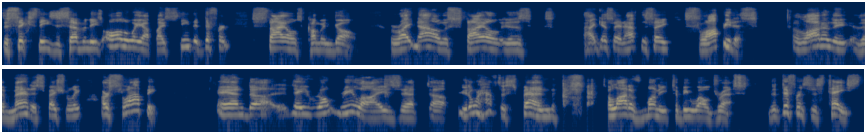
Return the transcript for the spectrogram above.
the 60s, the 70s, all the way up. I've seen the different styles come and go. Right now, the style is, I guess I'd have to say, sloppiness. A lot of the, the men, especially, are sloppy. And uh, they don't realize that uh, you don't have to spend a lot of money to be well dressed. The difference is taste.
